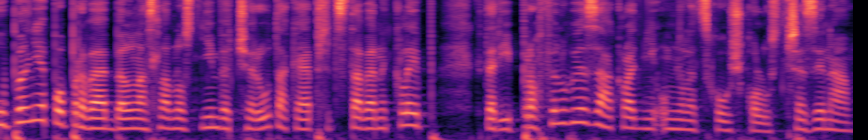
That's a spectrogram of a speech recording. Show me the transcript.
Úplně poprvé byl na slavnostním večeru také představen klip, který profiluje základní uměleckou školu Střezina.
